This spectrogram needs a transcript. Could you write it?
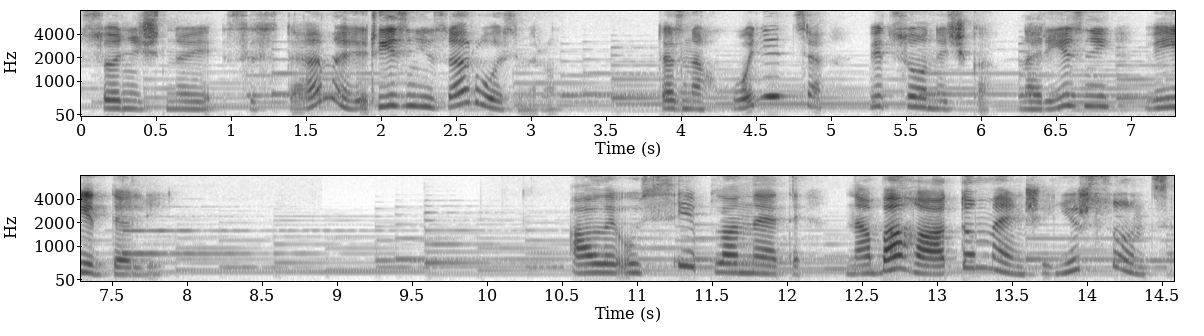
сонячної системи різні за розміром та знаходяться від сонечка на різній віддалі. Але усі планети набагато менші, ніж Сонце.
